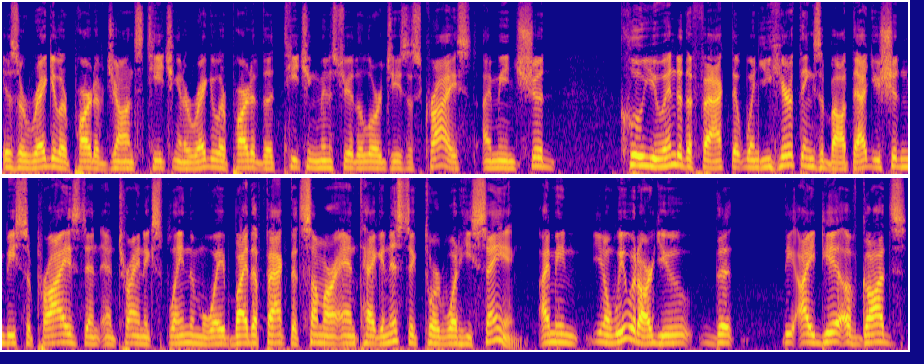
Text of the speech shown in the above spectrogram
is a regular part of John's teaching and a regular part of the teaching ministry of the Lord Jesus Christ, I mean, should clue you into the fact that when you hear things about that, you shouldn't be surprised and, and try and explain them away by the fact that some are antagonistic toward what he's saying. I mean, you know, we would argue that the idea of God's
